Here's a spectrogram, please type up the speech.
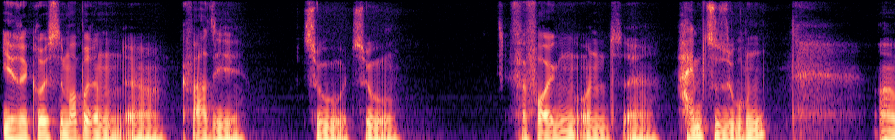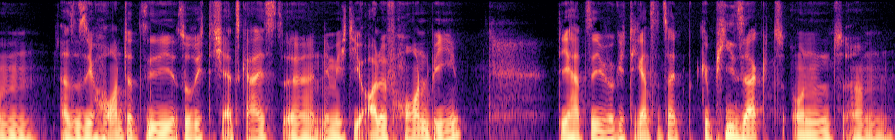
ihre größte Mobberin äh, quasi zu, zu verfolgen und äh, heimzusuchen. Ähm, also sie hauntet sie so richtig als Geist, äh, nämlich die Olive Hornby. Die hat sie wirklich die ganze Zeit gepiesackt und ähm,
